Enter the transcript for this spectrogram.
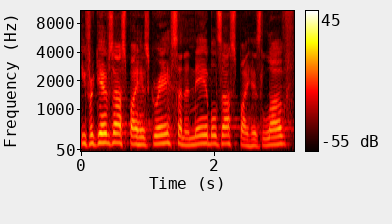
He forgives us by his grace and enables us by his love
